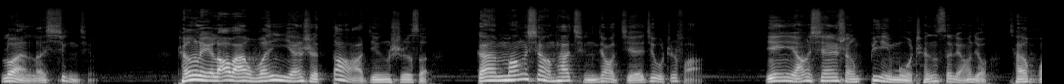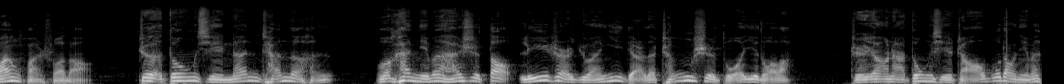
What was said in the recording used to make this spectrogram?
乱了性情。城里老板闻言是大惊失色，赶忙向他请教解救之法。阴阳先生闭目沉思良久，才缓缓说道：“这东西难缠得很，我看你们还是到离这儿远一点的城市躲一躲吧。只要那东西找不到你们，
